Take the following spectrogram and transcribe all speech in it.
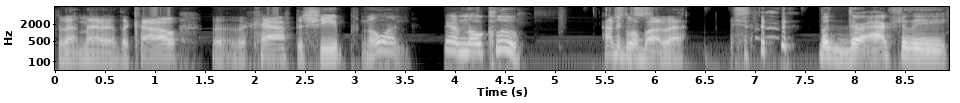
for that matter. The cow, the, the calf, the sheep. No one. We have no clue how to go just- about that. But they're actually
